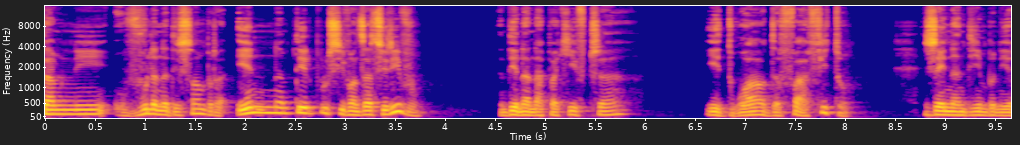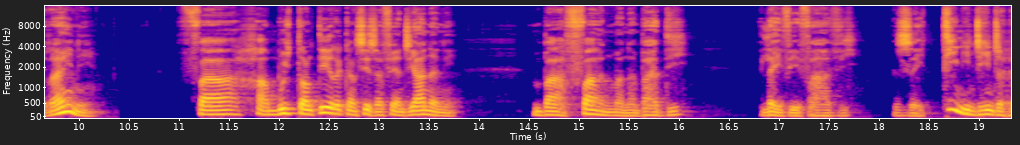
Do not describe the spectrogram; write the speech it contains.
Tamin'ny volana Desambra enina amby telopolo sy sivanjato sy arivo dia nanapa-kevitra Edward fahafito, izay nandimby ny rainy fa hamoy tanteraka ny seza fiandrianany mba hahafahany manambady ilay vehivavy izay tiany indrindra.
